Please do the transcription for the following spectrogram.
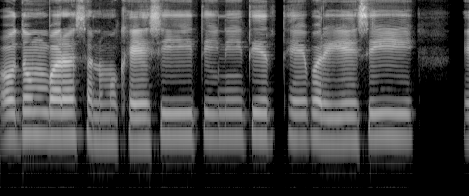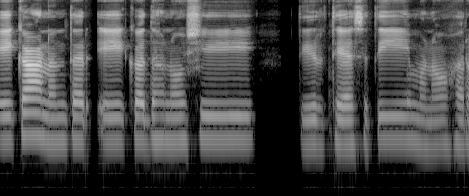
औदुंबर सन्मुखेसी तिन्ही तीर्थे परियेसी एकानंतर एक धनुषी तीर्थे असती मनोहर.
